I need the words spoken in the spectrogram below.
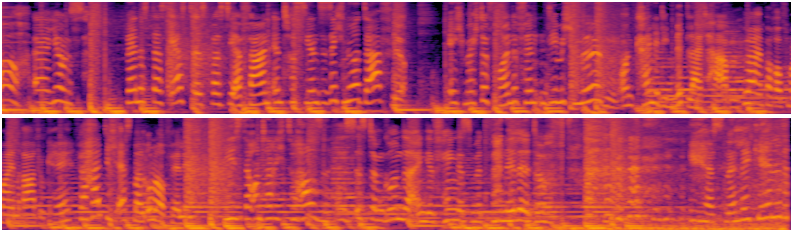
Oh, äh, Jungs. Wenn es das Erste ist, was Sie erfahren, interessieren Sie sich nur dafür. Ich möchte Freunde finden, die mich mögen und keine, die Mitleid haben. Hör einfach auf meinen Rat, okay? Verhalte dich erstmal unauffällig. Wie ist der Unterricht zu Hause? Es ist im Grunde ein Gefängnis mit Vanilleduft. er ist eine Legende.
